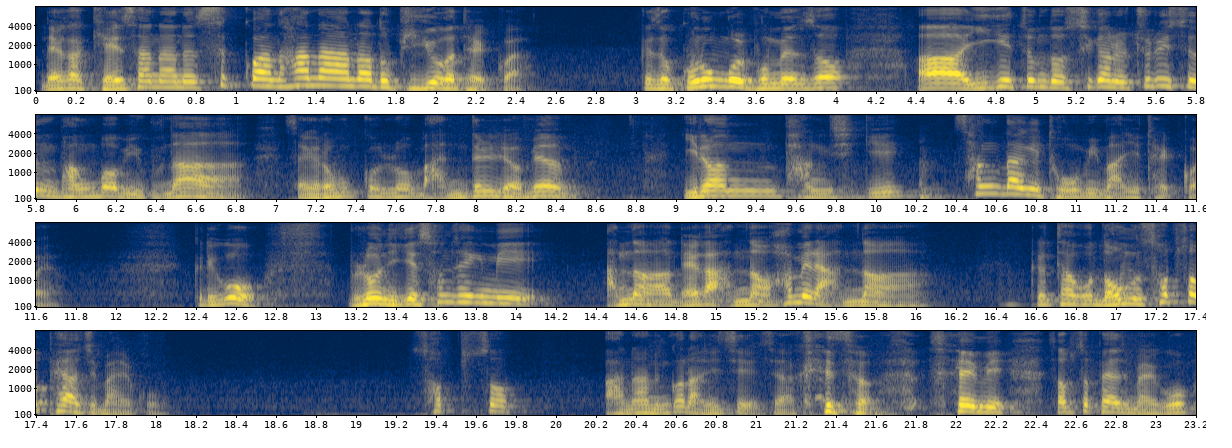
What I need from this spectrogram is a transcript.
내가 계산하는 습관 하나하나도 비교가 될 거야 그래서 그런 걸 보면서 아 이게 좀 더 시간을 줄일 수 있는 방법이구나. 그래서 여러분 걸로 만들려면 이런 방식이 상당히 도움이 많이 될 거예요. 그리고 물론 이게 선생님이 안 나와 내가 안 나와 화면에 안 나와 그렇다고 너무 섭섭해하지 말고 섭섭 안 하는 건 아니지. 자 그래서 선생님이 섭섭해하지 말고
